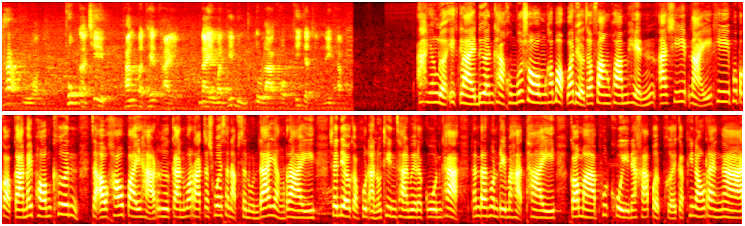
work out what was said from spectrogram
ภาพรวมทุกอาชีพทั้งประเทศไทยในวันที่ 1 ตุลาคมที่จะถึงนี้ครับ อะยังเหลืออีกหลายเดือนค่ะ คุณผู้ชมเขาบอกว่าเดี๋ยวจะฟังความเห็นอาชีพไหนที่ผู้ประกอบการไม่พร้อมขึ้น จะเอาเข้าไปหารือกันว่ารัฐจะช่วยสนับสนุนได้อย่างไร เช่นเดียวกับคุณอนุทินชาญวีรกูลค่ะ ท่านรัฐมนตรีมหาดไทยก็มาพูดคุยนะคะ เปิดเผยกับพี่น้องแรงงาน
